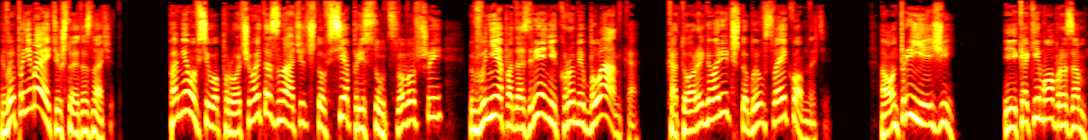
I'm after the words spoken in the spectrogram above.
вы понимаете, что это значит? Помимо всего прочего, это значит, что все присутствовавшие вне подозрений, кроме Бланка, который говорит, что был в своей комнате. А он приезжий. И каким образом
